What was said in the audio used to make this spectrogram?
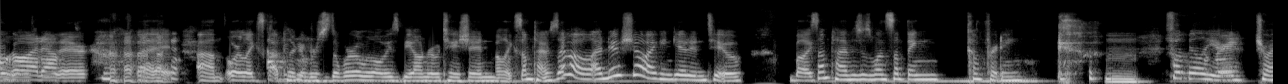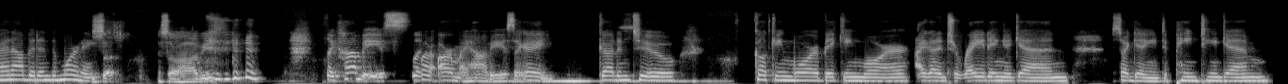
Oh, will always God, be Av- there. But um, or like Scott Pilgrim versus the World will always be on rotation. But like sometimes oh a new show I can get into. But like, sometimes I just want something comforting Mm. familiar. Okay. Joanne Abbott in the morning. So, so hobbies. like hobbies. Like what are my hobbies? Like I got into cooking more, baking more. I got into writing again. Started getting into painting again.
